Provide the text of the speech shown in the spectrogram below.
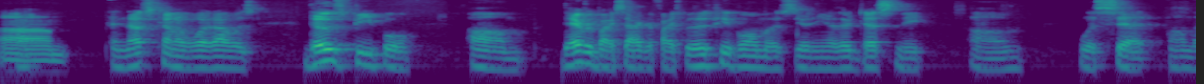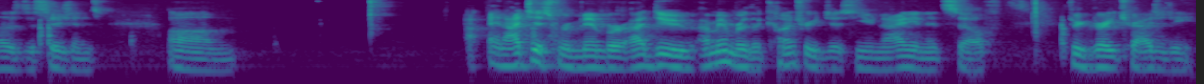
Um and that's kind of what I was. Those people, um, everybody sacrificed, but those people almost, you know, their destiny um, was set on those decisions. Um, and I just remember, I do, I remember the country just uniting itself through great tragedy.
